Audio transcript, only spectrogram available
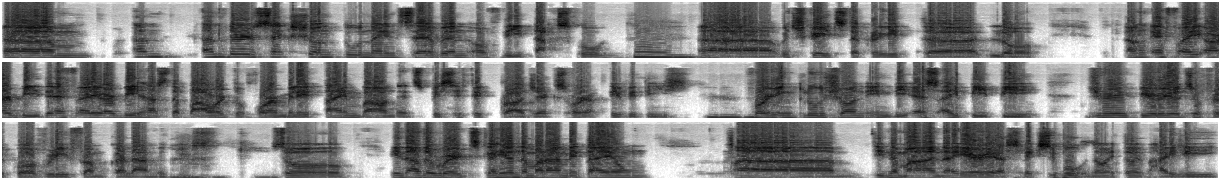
Um, un- under section two nine seven of the tax code, uh, which creates the create, uh, law, ang FIRB, the FIRB has the power to formulate time-bound and specific projects or activities for inclusion in the SIPP during periods of recovery from calamities. So, in other words, ngayon na marami tayong um, tinamaan na areas like Cebu, no? Ito highly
